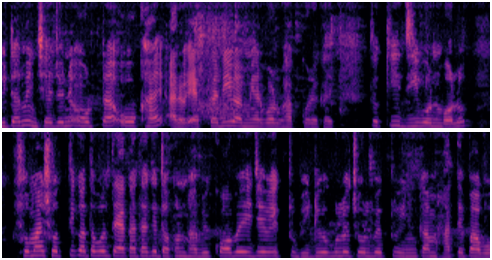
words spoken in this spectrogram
ভিটামিন সেই জন্য ওরটা ও খায়, আর একটা ডিম আমি আর বর ভাগ করে খাই। তো কি জীবন বলো? সময় সত্যি কথা বলতে একা থাকি তখন ভাবি, কবে এই যে একটু ভিডিওগুলো চলবে, একটু ইনকাম হাতে পাবো?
